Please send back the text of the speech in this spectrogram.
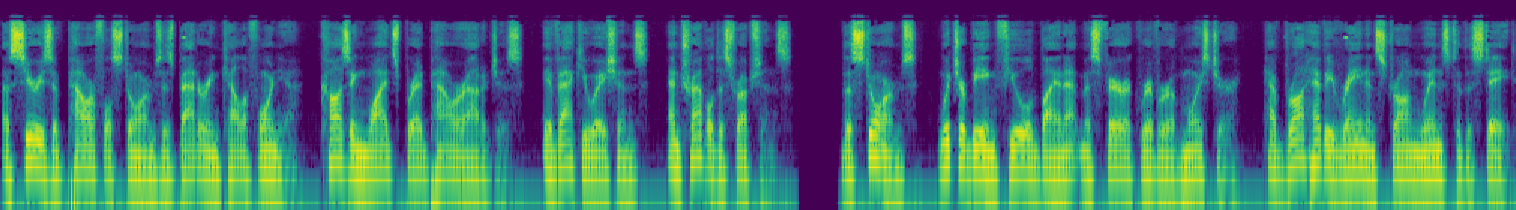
A series of powerful storms is battering California, causing widespread power outages, evacuations, and travel disruptions. The storms, which are being fueled by an atmospheric river of moisture, have brought heavy rain and strong winds to the state,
